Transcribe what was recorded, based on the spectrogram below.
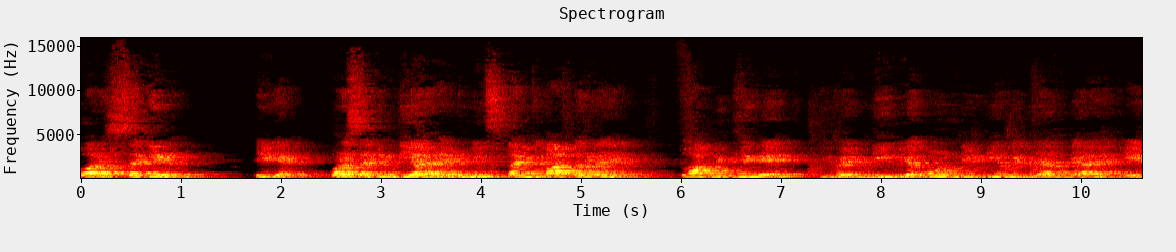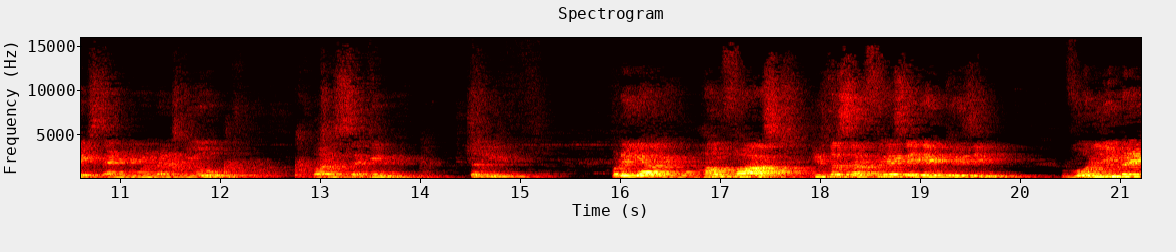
per second ठीक है? पर सेकंड दिया है इट मींस टाइम की बात कर रहे हैं। तो आप लिखेंगे कि भाई dv अपॉन dt हमें दिया गया है eight centimetre cube per second चलिए, पढ़िए आगे। How fast is the surface area increasing volume rate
